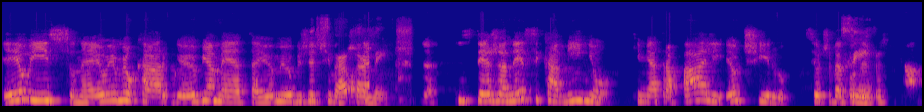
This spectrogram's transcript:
Eu isso, né? Eu e o meu cargo, eu e minha meta, eu e meu objetivo. Exatamente. Esteja nesse caminho que me atrapalhe, eu tiro, se eu tiver poder para tirar.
